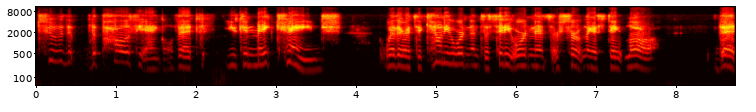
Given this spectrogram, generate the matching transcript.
to the, the policy angle that you can make change, whether it's a county ordinance, a city ordinance, or certainly a state law that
